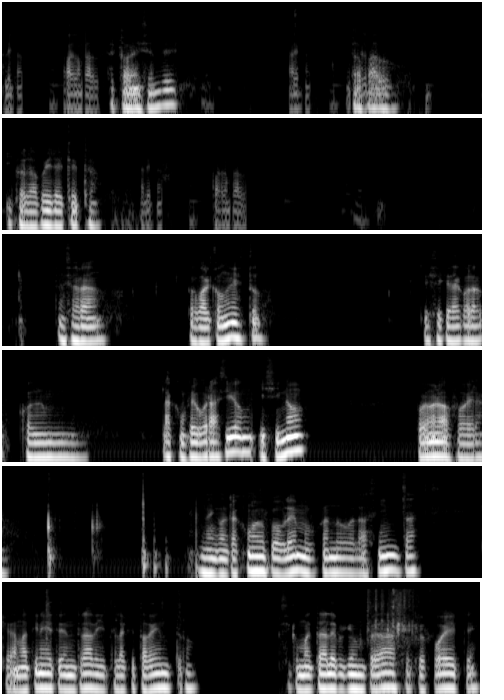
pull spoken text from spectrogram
Se acaba de encender. Se apagó. Y con la baile que está. Entonces ahora probar con esto. Si se queda con la, con la configuración y si no, ponlo afuera. Me encontré con el problema buscando la cinta que además tiene esta entrada y esta la que está dentro. Así como esta le pegué un pedazo que fue este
